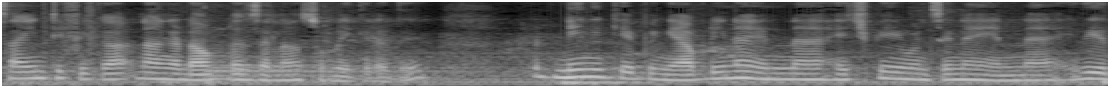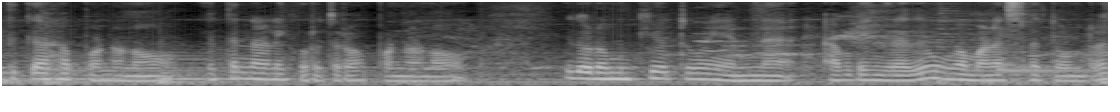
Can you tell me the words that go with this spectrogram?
சயின்டிஃபிக்காக நாங்கள் டாக்டர்ஸ் எல்லாம் சொல்லிக்கிறது. பட் நீங்கள் கேட்பீங்க அப்படின்னா என்ன? ஹெச்பிஏஒன்சினா என்ன? இது எதுக்காக பண்ணணும்? எத்தனை நாளைக்கு ஒரு தடவை பண்ணணும்? இதோட முக்கியத்துவம் என்ன? அப்படிங்கிறது உங்கள் மனசில் தோன்ற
